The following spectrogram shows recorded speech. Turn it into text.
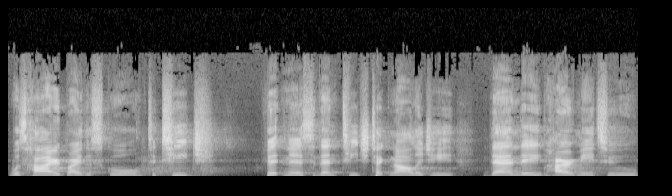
was hired by the school to teach fitness and then teach technology. Then they hired me to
